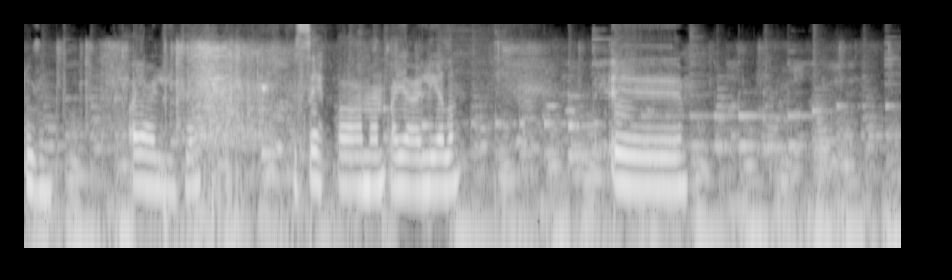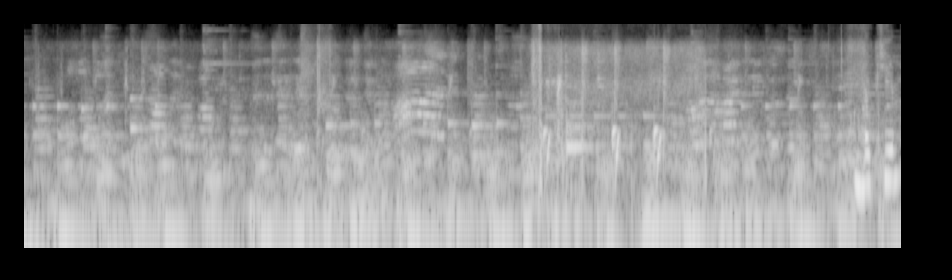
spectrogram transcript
Durun. Ayarlayacağım. Sehpa hemen ayarlayalım. Ee, Bakayım.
